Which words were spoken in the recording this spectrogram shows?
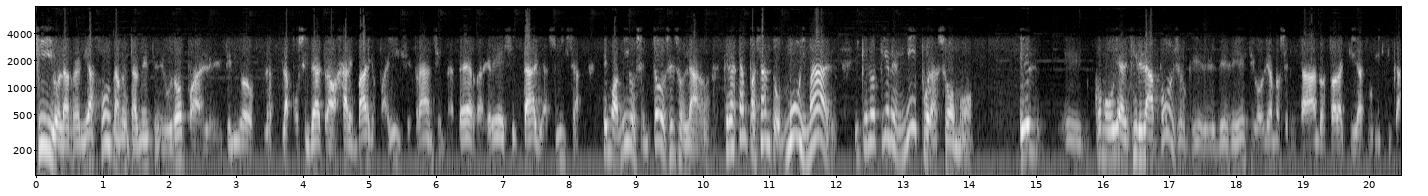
sigo la realidad fundamentalmente de Europa, he tenido la, posibilidad de trabajar en varios países, Francia, Inglaterra, Grecia, Italia, Suiza, tengo amigos en todos esos lados que la están pasando muy mal y que no tienen ni por asomo el eh, ¿cómo voy a decir?, el apoyo que desde este gobierno se le está dando a toda la actividad turística.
